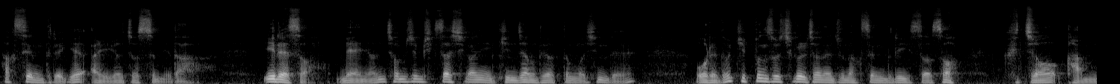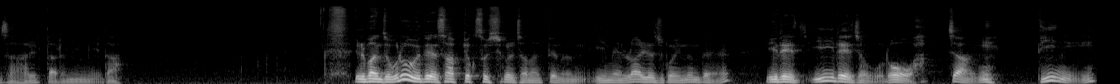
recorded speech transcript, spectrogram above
학생들에게 알려줬습니다. 이래서 매년 점심 식사 시간이 긴장되었던 것인데 올해도 기쁜 소식을 전해준 학생들이 있어서 그저 감사할 따름입니다. 일반적으로 의대에서 합격 소식을 전할 때는 이메일로 알려주고 있는데 이례, 이례적으로 학장이 딘이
